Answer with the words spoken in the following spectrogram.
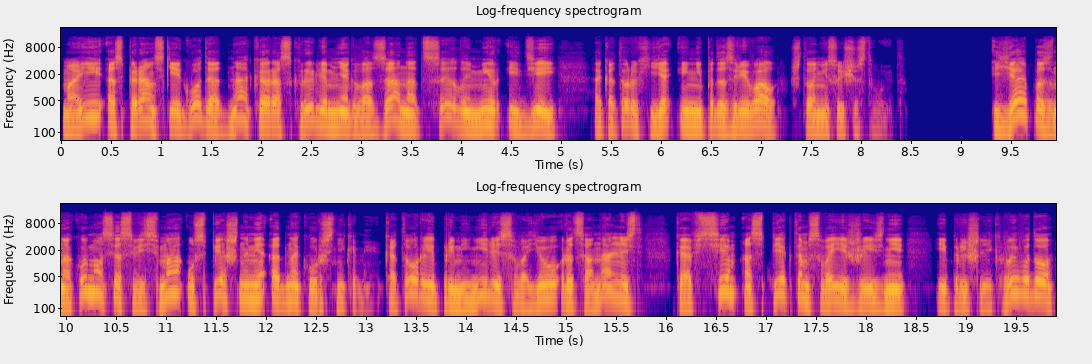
Мои аспирантские годы, однако, раскрыли мне глаза на целый мир идей — о которых я и не подозревал, что они существуют. Я познакомился с весьма успешными однокурсниками, которые применили свою рациональность ко всем аспектам своей жизни и пришли к выводу,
